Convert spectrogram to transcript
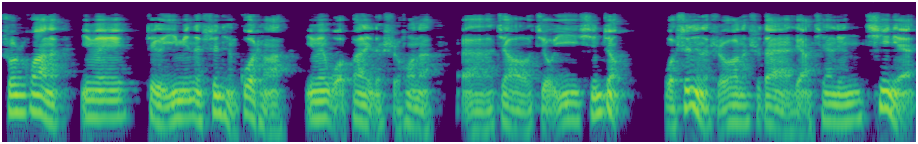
说实话呢，因为这个移民的申请过程啊，因为我办理的时候呢，呃叫九一新政，我申请的时候呢是在两千零七年，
